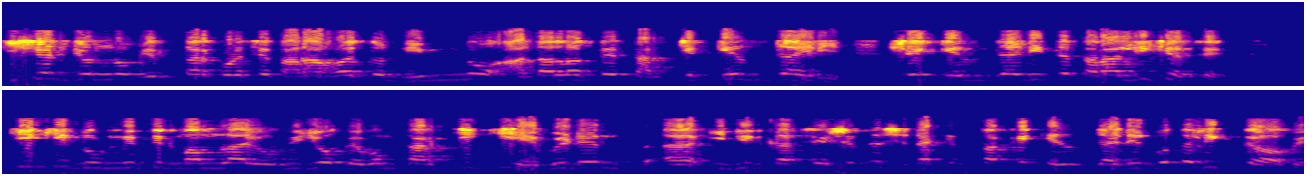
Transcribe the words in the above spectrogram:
কিসের জন্য গ্রেপ্তার করেছে, তারা হয়তো নিম্ন আদালতে তার যে কেস ডায়েরি সেই কেস ডায়েরিতে তারা লিখেছে। কি কি দুর্নীতির মামলায় অভিযোগ এবং তার কি কি এভিডেন্স ইডির কাছে এসেছে, সেটা কিন্তু তাকে কেস ডায়েরির মধ্যে লিখতে হবে।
